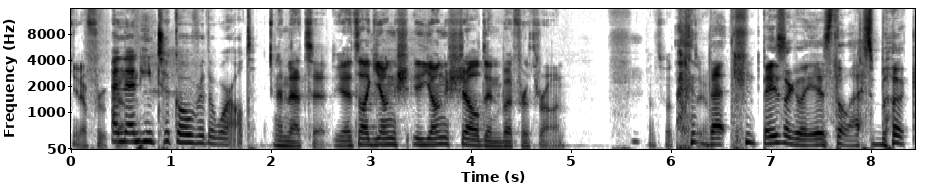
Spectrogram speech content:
you know fruit. and cup. then he took over the world. and that's it. Yeah, it's like young young Sheldon, but for Thrawn. That's what do. that basically is the last book.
